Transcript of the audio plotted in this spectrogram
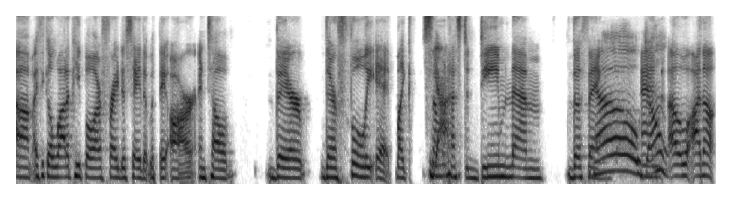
um, I think a lot of people are afraid to say that what they are until they're they're fully it. Like someone yeah. has to deem them the thing. No, and, don't. Oh, I don't.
